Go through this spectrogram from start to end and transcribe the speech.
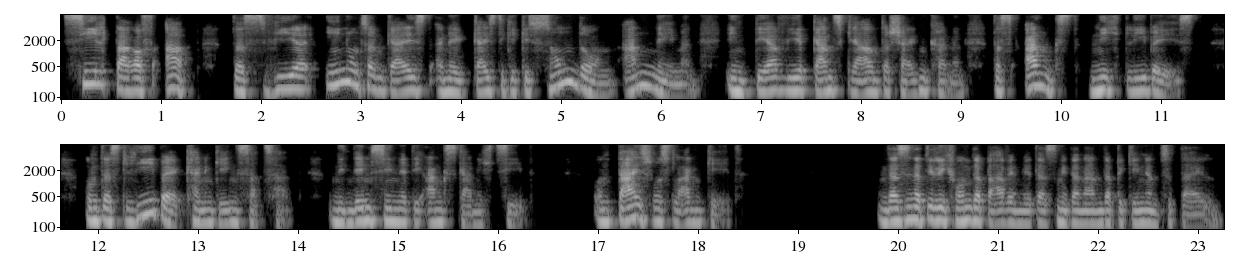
zielt darauf ab, dass wir in unserem Geist eine geistige Gesundung annehmen, in der wir ganz klar unterscheiden können, dass Angst nicht Liebe ist und dass Liebe keinen Gegensatz hat und in dem Sinne die Angst gar nicht sieht. Und da ist, wo es lang geht. Und das ist natürlich wunderbar, wenn wir das miteinander beginnen zu teilen.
